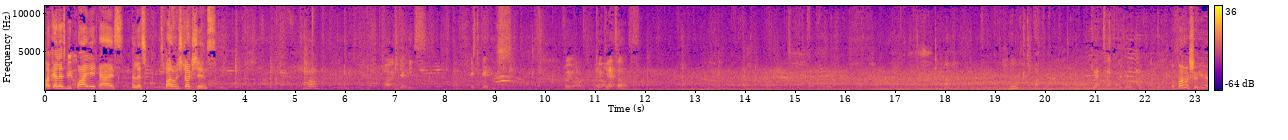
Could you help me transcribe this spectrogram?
Okay, let's be quiet, guys, and let's follow instructions. Uh, Instagram piece. Instagram piece. Wait, can, I tell? Hmm? can I tell? A photo shoot, yeah.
